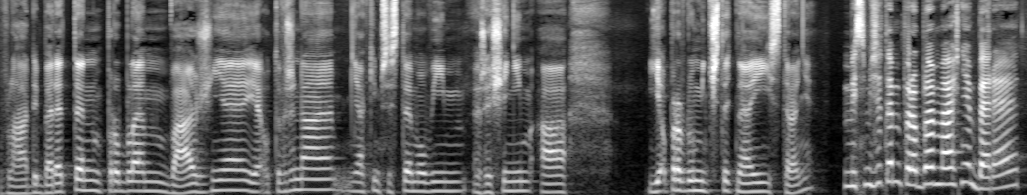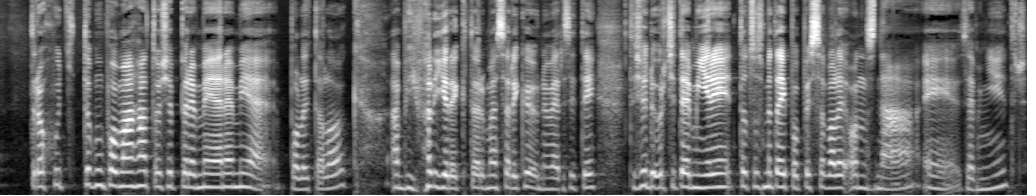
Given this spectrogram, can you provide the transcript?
vlády? Bere ten problém vážně? Je otevřená nějakým systémovým řešením a je opravdu míč teď na její straně? Myslím, že ten problém vážně bere. Trochu tomu pomáhá to, že premiérem je politolog a bývalý rektor Masarykovy univerzity, takže do určité míry to, co jsme tady popisovali, on zná i zevnitř.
